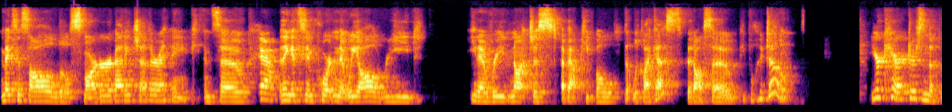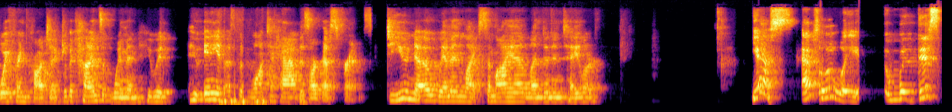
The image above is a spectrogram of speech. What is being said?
makes us all a little smarter about each other, I think. And so yeah. I think it's important that we all read you know, read not just about people that look like us, but also people who don't. Your characters in the boyfriend project are the kinds of women who would who any of us would want to have as our best friends. Do you know women like Samiah, London, and Taylor? Yes, absolutely. With this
